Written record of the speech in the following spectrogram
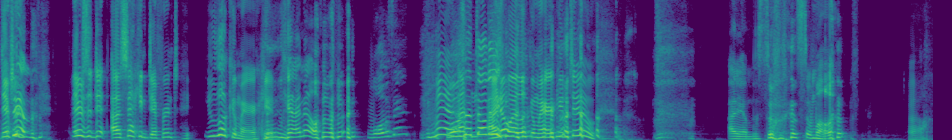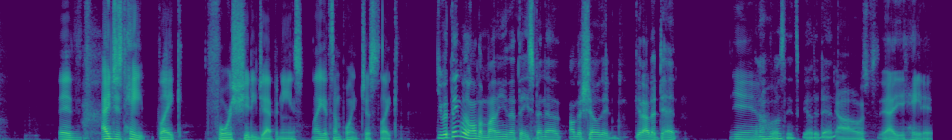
Different. Jim. There's a di- a second difference. You look American. yeah, I know. what was that? Yeah, What was that, Tubby? I know I look American too. I am Su- Sumo. Ugh. It, I just hate like for shitty Japanese. Like at some point, just like You would think with all the money that they spend out on the show, they'd get out of debt. yeah. You know who else needs to be out of debt? Oh, I hate it.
